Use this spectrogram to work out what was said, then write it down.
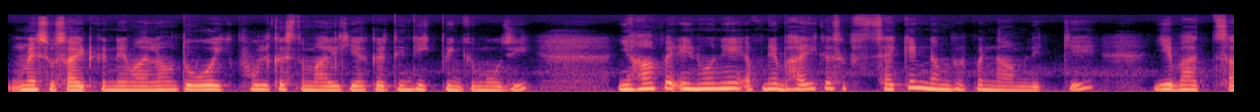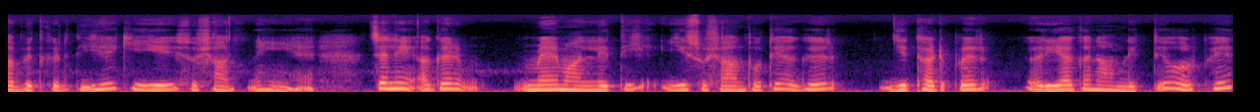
मैं सुसाइड करने वाला हूँ तो वो एक फूल का इस्तेमाल किया करती थी, एक पिंक मोजी यहाँ पर इन्होंने अपने भाई का सब सेकेंड नंबर पर नाम लिख के ये बात साबित कर दी है कि ये सुशांत नहीं है। चलें, अगर मैं मान लेती, ये सुशांत होते अगर ये थर्ड पर रिया का नाम लिखते और फिर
